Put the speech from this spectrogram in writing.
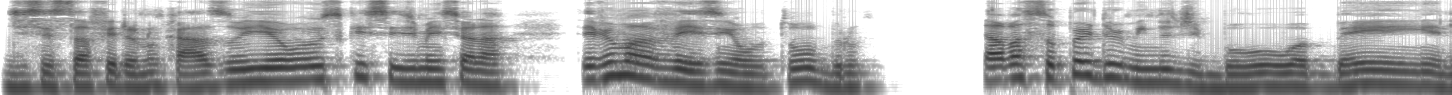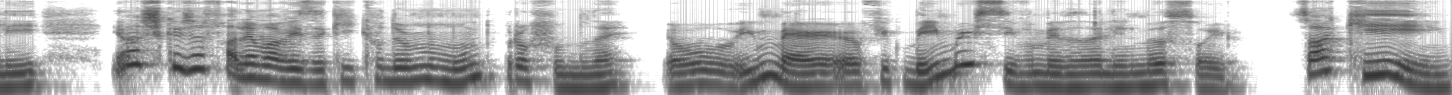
De sexta-feira, no caso, e eu esqueci de mencionar. Teve uma vez em outubro Tava super dormindo de boa, bem ali. Eu acho que eu já falei uma vez aqui que eu durmo muito profundo, né? Eu, imer... eu fico bem imersivo mesmo ali no meu sonho. Só que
